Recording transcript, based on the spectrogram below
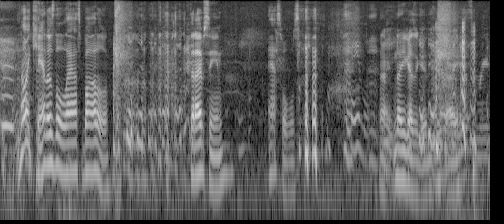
Can No, I can't. That was the last bottle that I've seen. Assholes. All right. No, you guys are good. I'm sorry. That's some random-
